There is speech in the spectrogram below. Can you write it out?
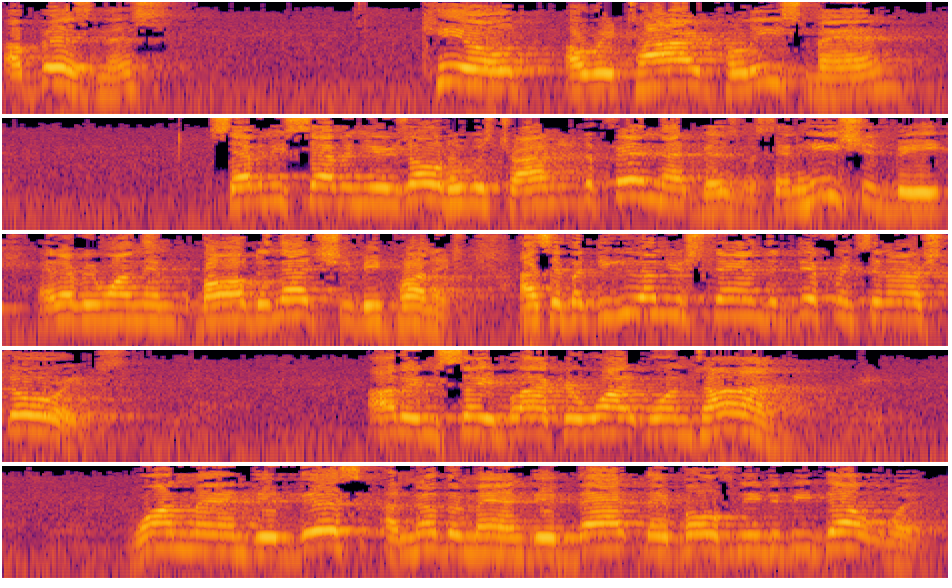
a business, killed a retired policeman, 77 years old, who was trying to defend that business. And he should be, and everyone involved in that should be punished. I said, but do you understand the difference in our stories? I didn't say black or white one time. One man did this, another man did that. They both need to be dealt with.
